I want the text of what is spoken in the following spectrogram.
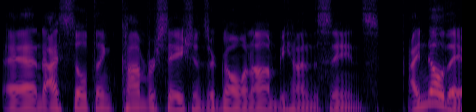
And I still think conversations are going on behind the scenes. I know they are.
